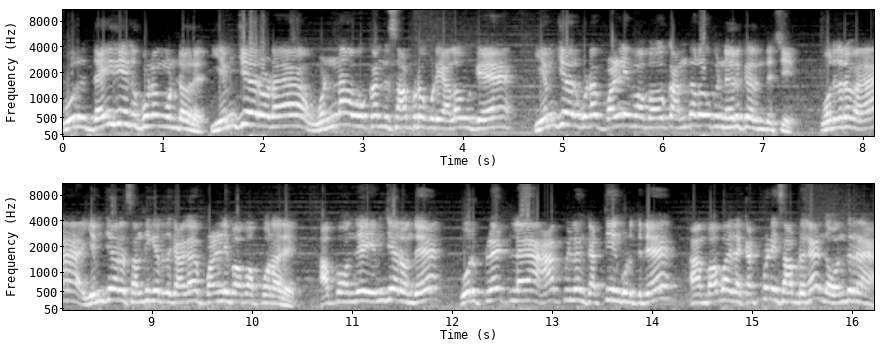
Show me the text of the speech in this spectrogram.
ஒரு தைரிய குணம் கொண்டவர். எம்ஜிஆரோட ஒன்னா உட்காந்து சாப்பிடக்கூடிய அளவுக்கு எம்ஜிஆர் கூட பழனி பாபாவுக்கு அந்த அளவுக்கு நெருக்கம் இருந்துச்சு. ஒரு தடவை எம்ஜிஆரை சந்திக்கிறதுக்காக பழனி பாபா போறாரு. அப்போ வந்து எம்ஜிஆர் வந்து ஒரு பிளேட்ல ஆப்பிளும் கத்தியும் கொடுத்துட்டு "ஆ, பாபா இதை கட் பண்ணி சாப்பிடுங்க இந்த வந்துடுறேன்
